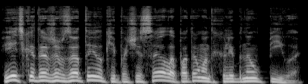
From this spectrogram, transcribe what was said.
Федька даже в затылке почесал, а потом отхлебнул пиво.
